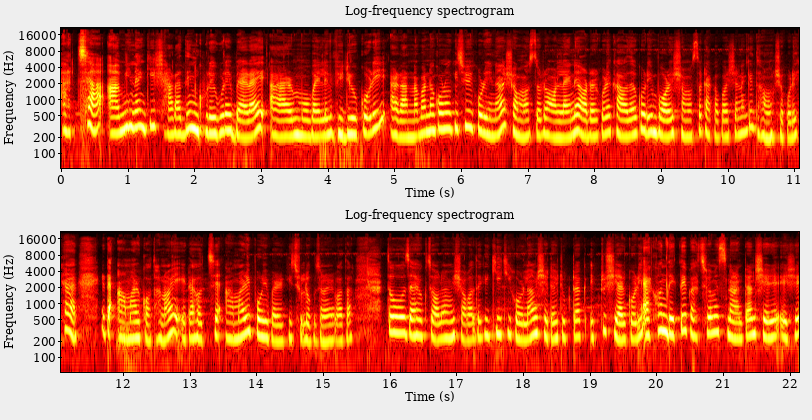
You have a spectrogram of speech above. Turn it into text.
আচ্ছা, আমি নাকি সারাদিন ঘুরে, ঘুরে বেড়াই আর মোবাইলে ভিডিও করি আর রান্নাবান্না কোনো কিছুই করি না। সমস্তটা অনলাইনে অর্ডার করে খাওয়া-দাওয়া করি। বরের সমস্ত টাকা-পয়সা নাকি ধ্বংস করি। হ্যাঁ, এটা আমার কথা নয়, এটা হচ্ছে আমারই পরিবারের কিছু লোকজনের কথা। তো যাই হোক চলো আমি সকাল থেকে কি, কি করলাম সেটাই টুকটাক একটু শেয়ার করি। এখন দেখতেই পাচ্ছ আমি স্নান-টান সেরে এসে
